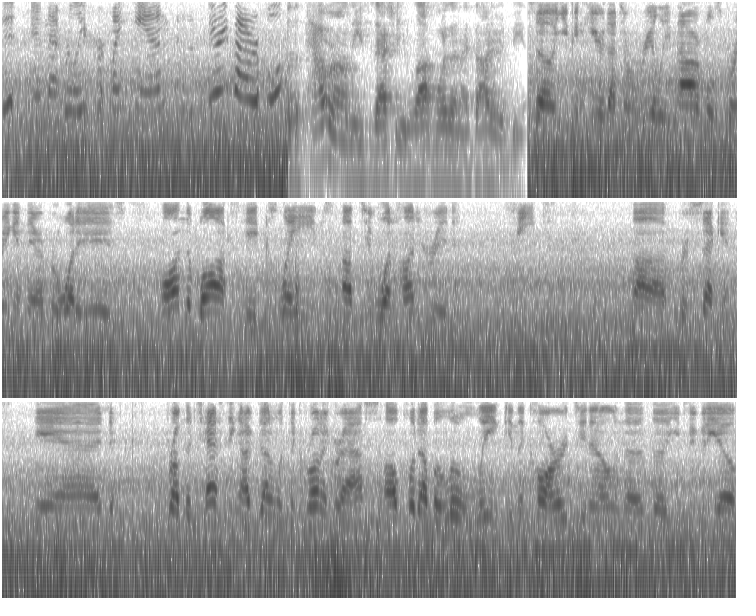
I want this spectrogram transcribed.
you it, and that really hurt my hand because it's very powerful. But The power on these is actually a lot more than I thought it would be. So you can hear that's a really powerful spring in there for what it is. On the box, it claims up to 100 feet uh, per second. And from the testing I've done with the chronographs, I'll put up a little link in the cards, you know, in the, the YouTube video,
